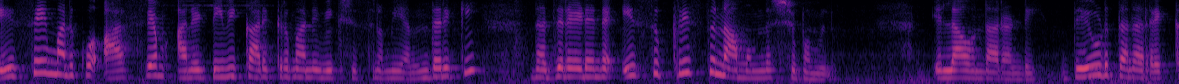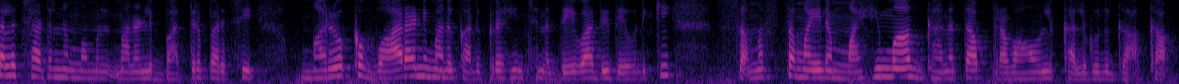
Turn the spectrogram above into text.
ఏసే మనకు ఆశ్రయం అనే టీవీ కార్యక్రమాన్ని వీక్షిస్తున్న మీ అందరికీ నజరేడైన యేసుక్రీస్తు నామంన శుభములు. ఎలా ఉన్నారండి? దేవుడు తన రెక్కల చాటను మమ్మల్ని మనల్ని భద్రపరిచి మరొక వారాన్ని మనకు అనుగ్రహించిన దేవాది దేవునికి సమస్తమైన మహిమ ఘనత ప్రభావం కలుగును గాక.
